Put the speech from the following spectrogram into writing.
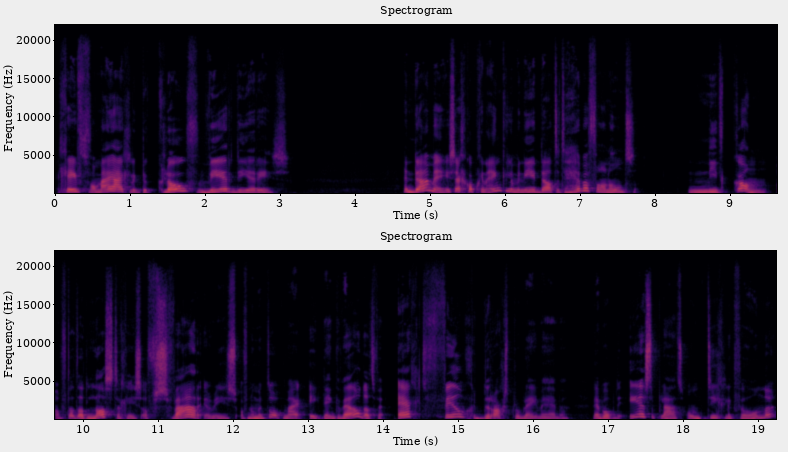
geeft voor mij eigenlijk de kloof weer die er is. En daarmee zeg ik op geen enkele manier dat het hebben van een hond niet kan, of dat dat lastig is, of zwaar is, of noem het op. Maar ik denk wel dat we echt veel gedragsproblemen hebben. We hebben op de eerste plaats ontiegelijk veel honden.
